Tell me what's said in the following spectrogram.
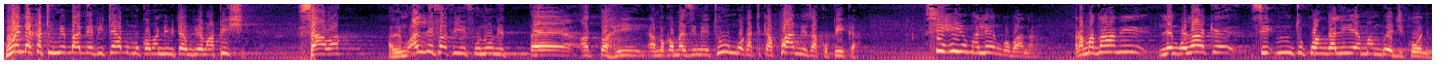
Huenda akatumia baadhi ya vitabu kama ni vitabu vya mapishi. Sawa almuallifa fi fununi eh, at-tahi ambao kama zimetungwa katika fani za kupika si hiyo malengo bana. Ramadhani lengo lake si mtu kuangalia mambo ya jikoni.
